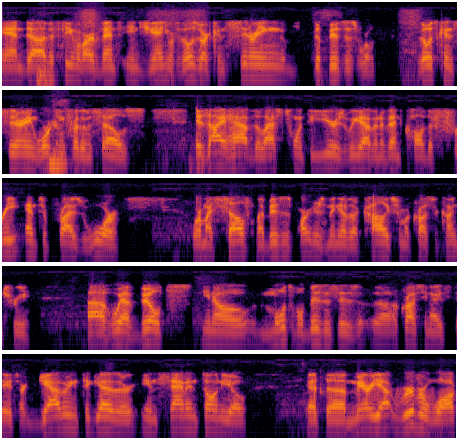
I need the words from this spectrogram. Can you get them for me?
and uh, the theme of our event in January for those who are considering the business world, those considering working for themselves, as I have the last 20 years, we have an event called the Free Enterprise War, where myself, my business partners, many other colleagues from across the country, uh, who have built you know multiple businesses uh, across the United States, are gathering together in San Antonio at the Marriott Riverwalk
